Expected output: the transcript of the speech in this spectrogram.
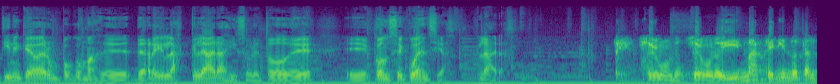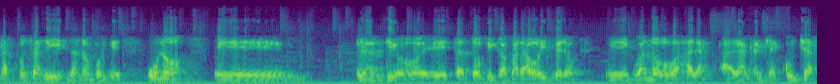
tiene que haber un poco más de, reglas claras y sobre todo de eh, consecuencias claras. Seguro, seguro. Y más teniendo tantas cosas lindas, ¿no? Porque uno eh, planteó esta tópica para hoy, pero eh, cuando vos vas a la, a la cancha escuchás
